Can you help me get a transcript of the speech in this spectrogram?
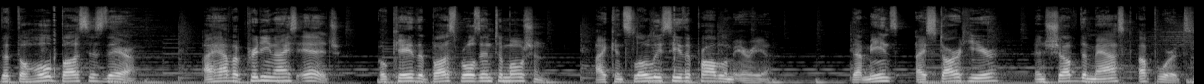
that the whole bus is there. I have a pretty nice edge. Okay, the bus rolls into motion. I can slowly see the problem area. That means I start here and shove the mask upwards.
